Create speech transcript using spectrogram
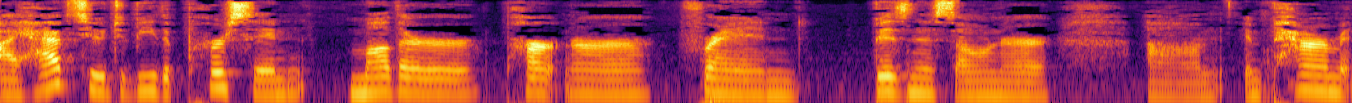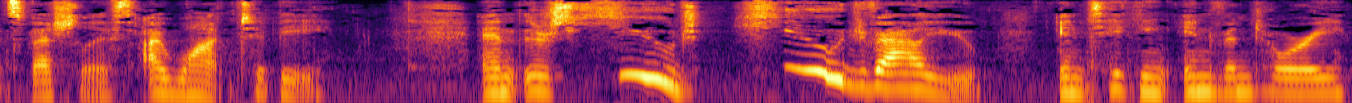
I have to to be the person, mother, partner, friend, business owner, um, empowerment specialist I want to be. And there's huge, huge value in taking inventory,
